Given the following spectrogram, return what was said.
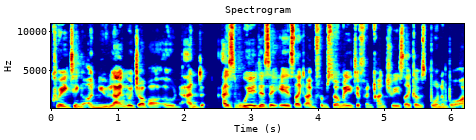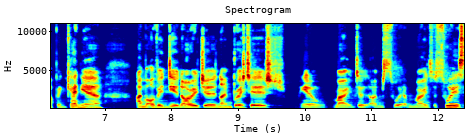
creating a new language of our own and as weird as it is, like I'm from so many different countries. Like I was born and brought up in Kenya. I'm of Indian origin. I'm British. You know, married to I'm, I'm married to Swiss.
